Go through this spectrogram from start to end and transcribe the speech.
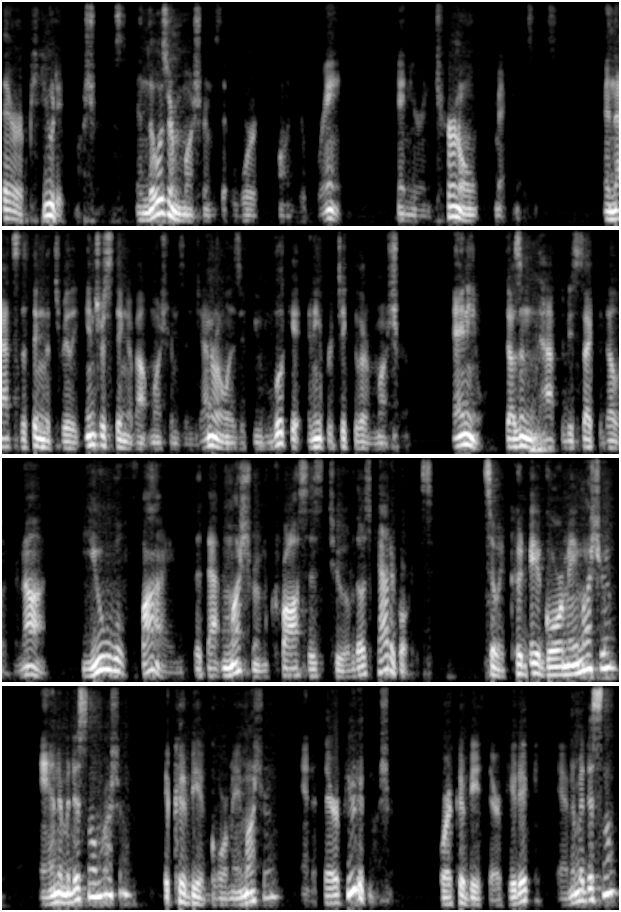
therapeutic mushrooms, and those are mushrooms that work on your brain and your internal mechanisms. And that's the thing that's really interesting about mushrooms in general is if you look at any particular mushroom, anyone doesn't have to be psychedelic or not, you will find that that mushroom crosses two of those categories. So it could be a gourmet mushroom and a medicinal mushroom. It could be a gourmet mushroom and a therapeutic mushroom, or it could be therapeutic and a medicinal.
